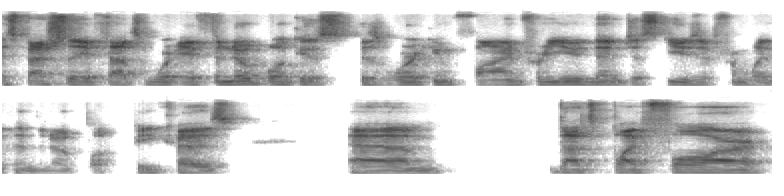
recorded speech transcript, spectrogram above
Especially if that's where if the notebook is is working fine for you, then just use it from within the notebook because um, that's by far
